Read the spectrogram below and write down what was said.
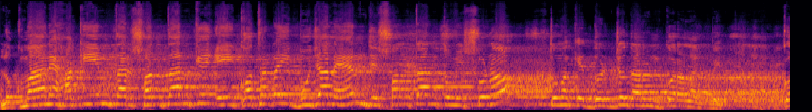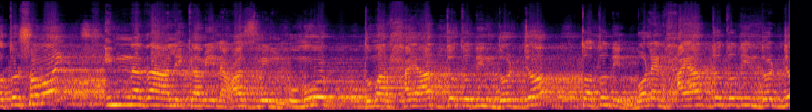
লোকমানে হাকিম তার সন্তানকে এই কথাটাই বুঝালেন যে, সন্তান, তুমি শোনো, তোমাকে ধৈর্য ধারণ করা লাগবে। কত সময়? ইন্নাদা আলী কামিন আজমিল উমর। তোমার হায়াত যতদিন ধৈর্য, ততদিন। বলেন, হায়াত যতদিন ধৈর্য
